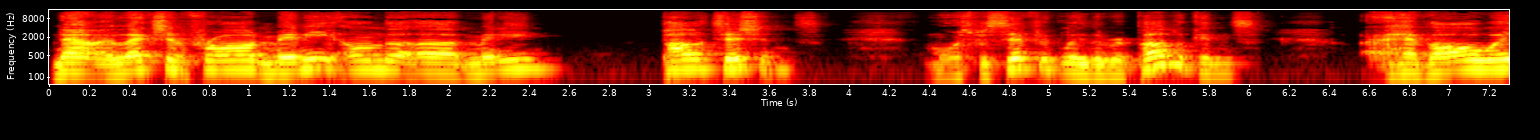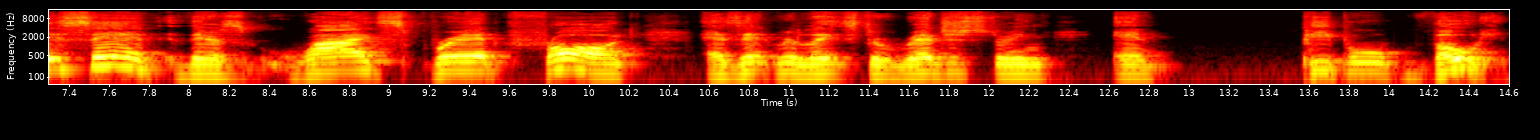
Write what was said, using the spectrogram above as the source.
Now, election fraud. Many on the uh, many politicians, more specifically the Republicans, have always said there's widespread fraud as it relates to registering and people voting.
